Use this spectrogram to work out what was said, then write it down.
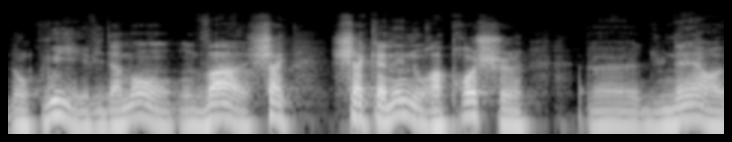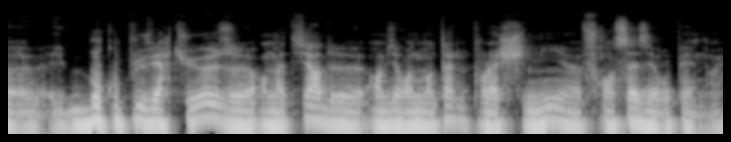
donc oui, évidemment, on va chaque chaque année nous rapproche euh, d'une ère euh, beaucoup plus vertueuse en matière de, environnementale pour la chimie euh, française et européenne. ouais.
